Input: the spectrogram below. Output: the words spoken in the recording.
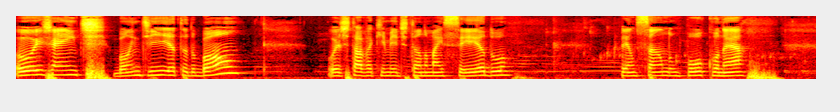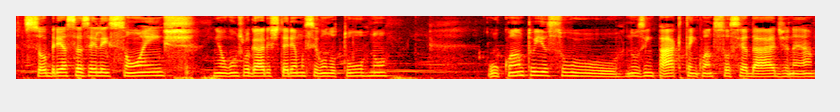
Oi, gente, bom dia, tudo bom? Hoje estava aqui meditando mais cedo, pensando um pouco, né, sobre essas eleições. Em alguns lugares teremos segundo turno. O quanto isso nos impacta enquanto sociedade, né?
